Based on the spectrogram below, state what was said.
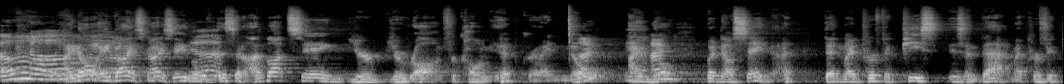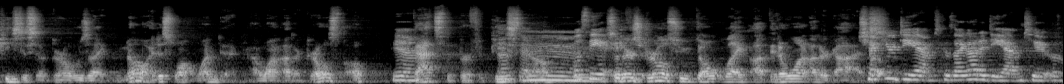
Oh, I know, hey guys, guys, hey, Yeah. listen. I'm not saying you're you're wrong for calling me a hypocrite. I know, I'm- I know. I'm- but now saying that, then my perfect piece isn't that. My perfect piece is a girl who's like, no, I just want one dick. I want other girls though. Yeah. that's the perfect piece Okay. now. Well, see, So there's you- girls who don't like uh, they don't want other guys. Check your DMs because I got a DM too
